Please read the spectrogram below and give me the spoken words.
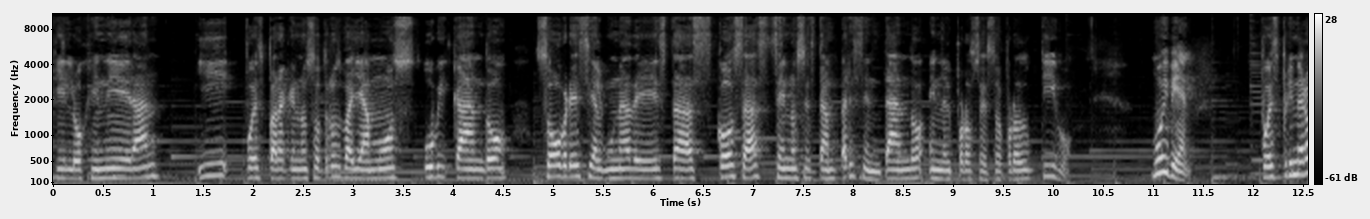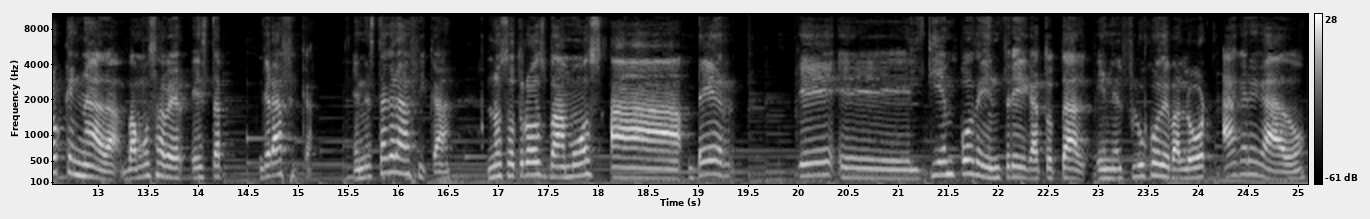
que lo generan y pues para que nosotros vayamos ubicando sobre si alguna de estas cosas se nos están presentando en el proceso productivo. Muy bien, pues primero que nada vamos a ver esta gráfica. En esta gráfica nosotros vamos a ver que eh, el tiempo de entrega total en el flujo de valor agregado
